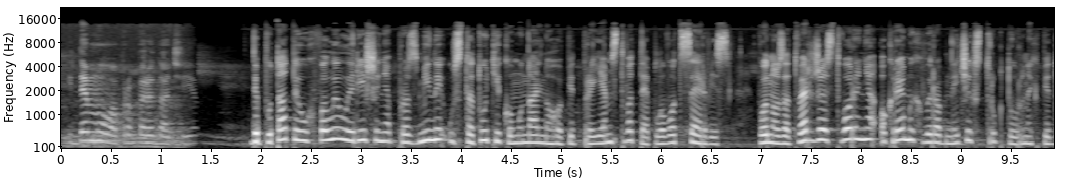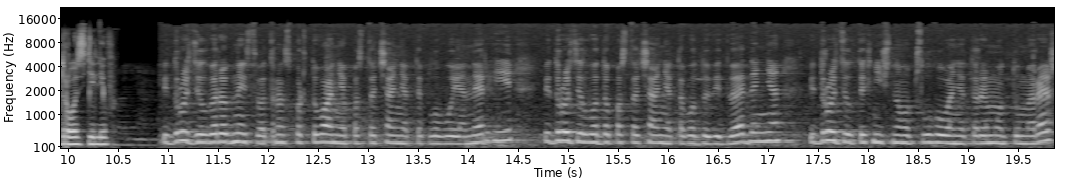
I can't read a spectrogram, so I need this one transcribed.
що- Йде мова про передачу. Депутати ухвалили рішення про зміни у статуті комунального підприємства Тепловодсервіс. Воно затверджує створення окремих виробничих структурних підрозділів. Підрозділ виробництва, транспортування, постачання теплової енергії, підрозділ водопостачання та водовідведення, підрозділ технічного обслуговування та ремонту мереж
